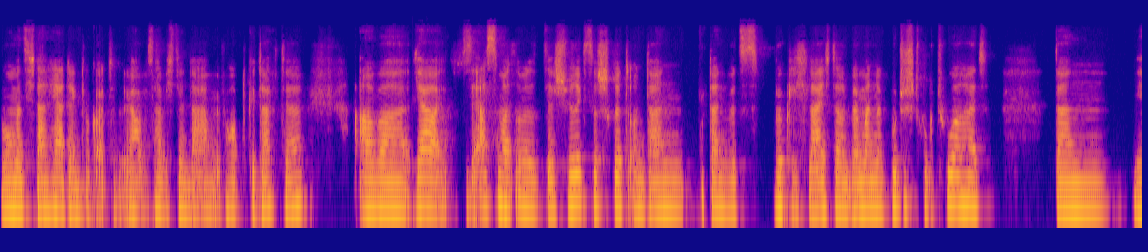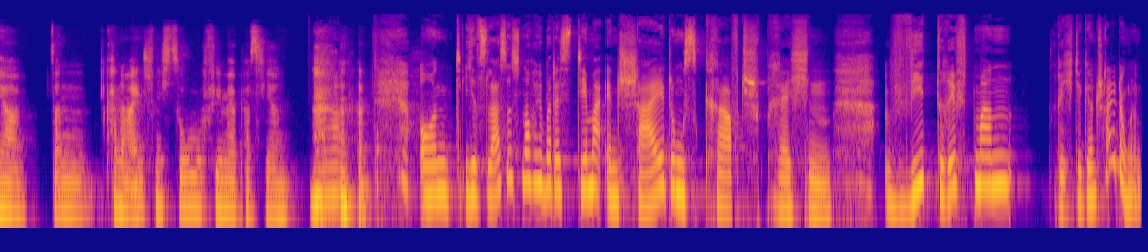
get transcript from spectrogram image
wo man sich nachher denkt, oh Gott, ja, was habe ich denn da überhaupt gedacht, ja. Aber ja, das erste Mal ist immer der schwierigste Schritt und dann, dann wird es wirklich leichter. Und wenn man eine gute Struktur hat, dann, ja, dann kann einem eigentlich nicht so viel mehr passieren. Ja. Und jetzt lass uns noch über das Thema Entscheidungskraft sprechen. Wie trifft man richtige Entscheidungen?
